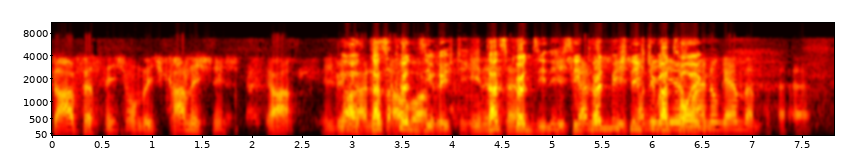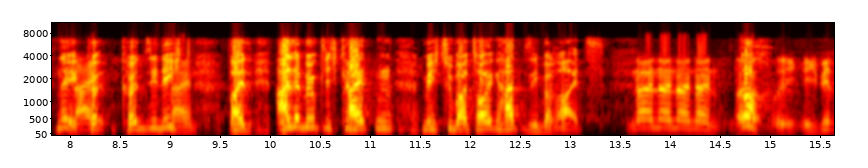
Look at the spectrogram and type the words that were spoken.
darf es nicht und ich kann es nicht. Ja, ich bin Ja, das können Sauber. Sie richtig. Ihnen- Das können Sie nicht. Ich Sie können mich ich nicht Ihre überzeugen. Meinung ändern. Nee, Nein. können, können Sie nicht, Nein. weil alle Möglichkeiten, mich zu überzeugen, hatten Sie bereits. Nein, nein, nein, nein. Doch. Äh, ich, ich bin,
